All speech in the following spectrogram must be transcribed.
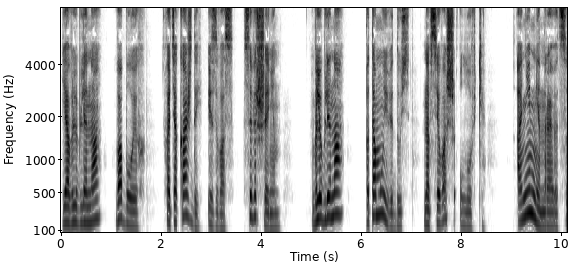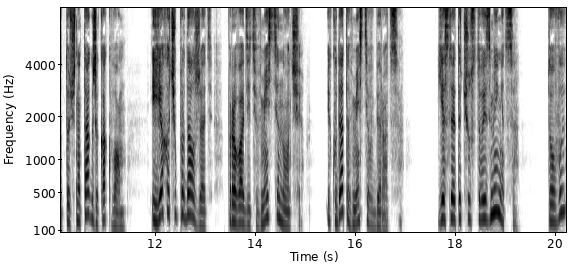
Я влюблена в обоих, хотя каждый из вас совершенен. Влюблена, потому и ведусь на все ваши уловки. Они мне нравятся точно так же, как вам. И я хочу продолжать проводить вместе ночи и куда-то вместе выбираться. Если это чувство изменится, то вы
